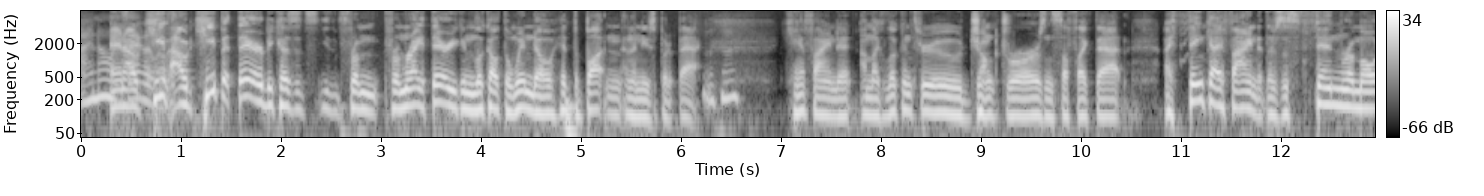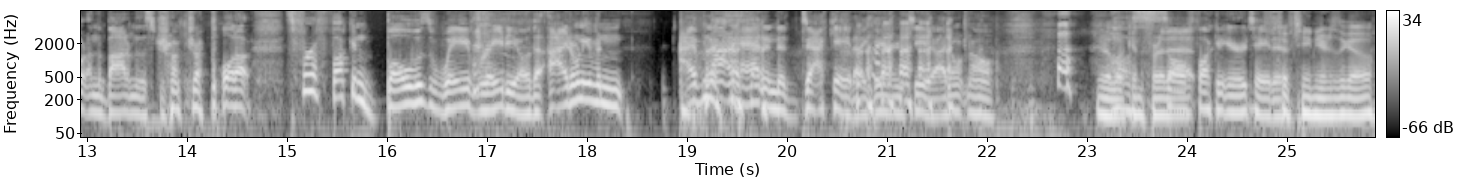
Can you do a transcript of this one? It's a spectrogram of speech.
I know. And I would keep I would keep it there because it's from from right there. You can look out the window, hit the button, and then you just put it back. Mm-hmm. Can't find it. I'm like looking through junk drawers and stuff like that. I think I find it. There's this thin remote on the bottom of this junk drawer. I pull it out. It's for a fucking Bose Wave radio that I don't even. I've not had in a decade. I guarantee you. I don't know. You're Oh, looking for so that So fucking irritated. 15 years ago.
